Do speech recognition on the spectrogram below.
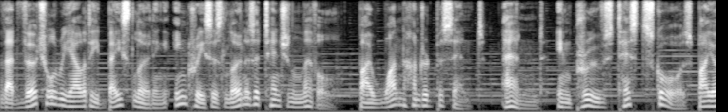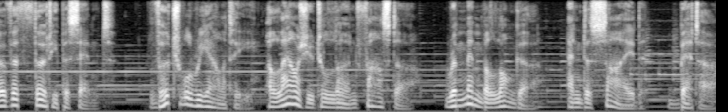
that virtual reality based learning increases learners' attention level by 100% and improves test scores by over 30%. Virtual reality allows you to learn faster, remember longer, and decide better.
